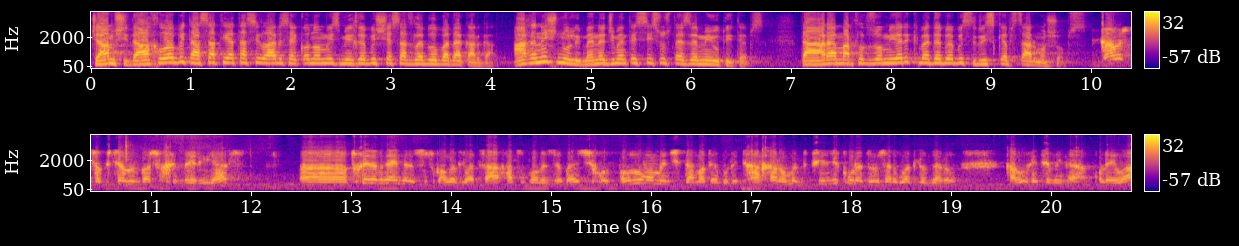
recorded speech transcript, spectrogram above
ჯამში დაახლოებით 100000 ლარის ეკონომიის მიღების შესაძლებლობა დაკარგა. აღნიშნული მენეჯმენტის სისუსტეზე მიუთითებს და არამართლზომიერი ქმედებების რისკებს წარმოშობს. გამოსთ ოფიციალური პასუხი მერიას აა თქვენად გაინტერესებს კონკრეტულად სახელმწიფოებისა ის იყო ბოლო მომენტში დამატებული თანხა რომელიც ფიზიკურად როს არ გვაძლევდა რომ გავუხეთებინა კვლევა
